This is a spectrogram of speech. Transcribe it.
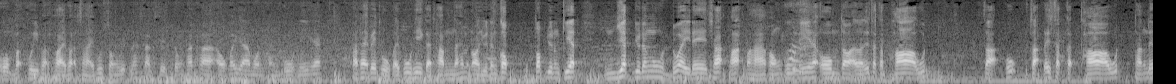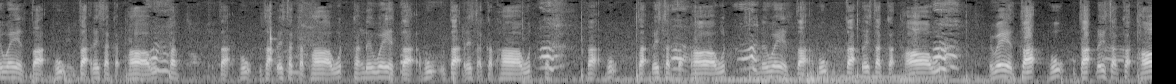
โอมพระคุยพระพายพระสายผู้ทรงฤทธิ์และศักดิ์สิทธิ์จงพัดพาเอาพระยามนของกูนี้นะพัดให้ไปถูกไอ้ผู้ที่กระทำนะให้มันอ่อนอยู่ดังกบตบอยู่ดังเกียรติเย็ดอยู่ดังงูด้วยเดชะพระมหาของกูนี้นะโอมตมะตอนนี้สักขะทาวุธสะภุสะได้สักกทาวุธทางได้เวสะภุสะได้สักกทาวุธทางสะภุสะได้สักกทาวุธทางได้เวสะภุสะได้สักกทาวุธสะภุสะได้สักกทาวุธทางได้เวสะภุสะได้สักกทาวุธ เวสะภุสะได้สักกทา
